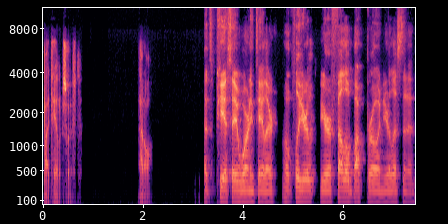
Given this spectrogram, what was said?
by Taylor Swift at all. That's PSA warning, Taylor. Hopefully you're you're a fellow Buc Bro and you're listening.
